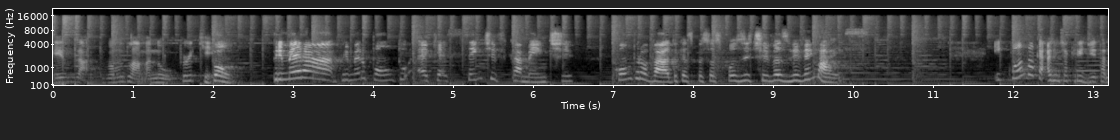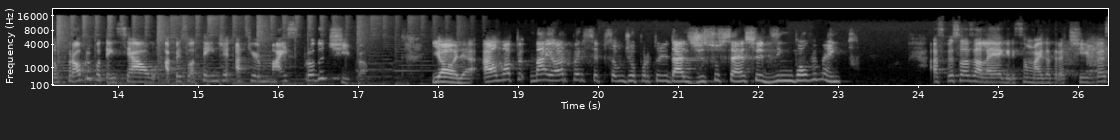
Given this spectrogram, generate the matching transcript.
Exato. Vamos lá, Manu. Por quê? Bom, primeira, primeiro ponto é que é cientificamente comprovado que as pessoas positivas vivem mais. E quando a gente acredita no próprio potencial, a pessoa tende a ser mais produtiva. E olha, há uma maior percepção de oportunidades de sucesso e desenvolvimento. As pessoas alegres são mais atrativas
